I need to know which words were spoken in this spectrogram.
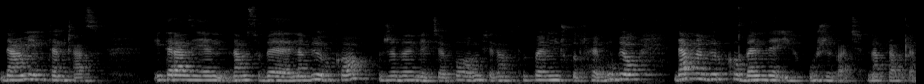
Dałam im ten czas. I teraz je dam sobie na biurko, żeby, wiecie, bo mi się tam w tym pojemniczku trochę gubią. Dam na biurko, będę ich używać, naprawdę.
